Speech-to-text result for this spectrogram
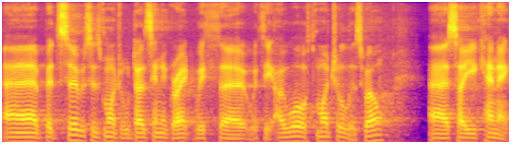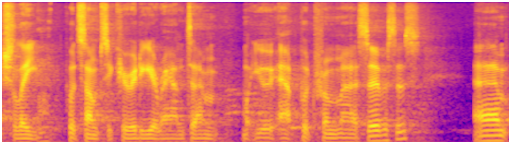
but services module does integrate with, with the OAuth module as well, so you can actually put some security around um, what you output from uh, services. Um,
